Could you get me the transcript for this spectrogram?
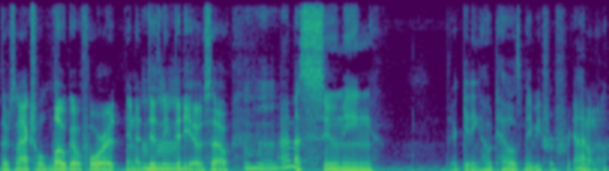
there's an actual logo for it in a Disney video. So I'm assuming they're getting hotels maybe for free. I don't know.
